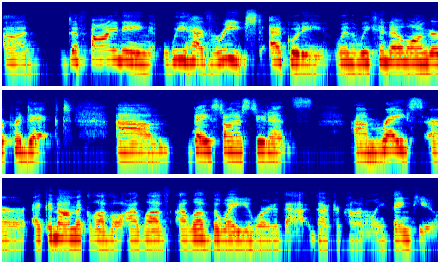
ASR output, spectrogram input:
uh, defining. We have reached equity when we can no longer predict um, based on a student's um, race or economic level. I love I love the way you worded that, Dr. Connelly. Thank you.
